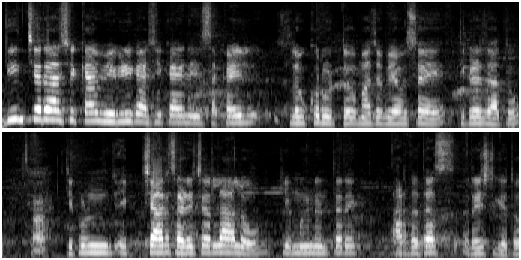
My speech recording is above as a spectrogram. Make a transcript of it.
दिनचर्या अशी काय वेगळी काय अशी काय नाही. सकाळी लवकर उठतो. माझा व्यवसाय आहे तिकडे जातो. तिकडून एक चार साडेचारला आलो की मग नंतर एक अर्धा तास रेस्ट घेतो.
